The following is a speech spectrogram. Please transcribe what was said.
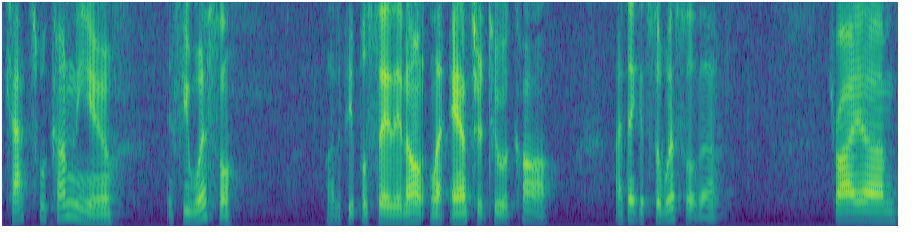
cats will come to you if you whistle. A lot of people say they don't answer to a call. I think it's the whistle though. Try um,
